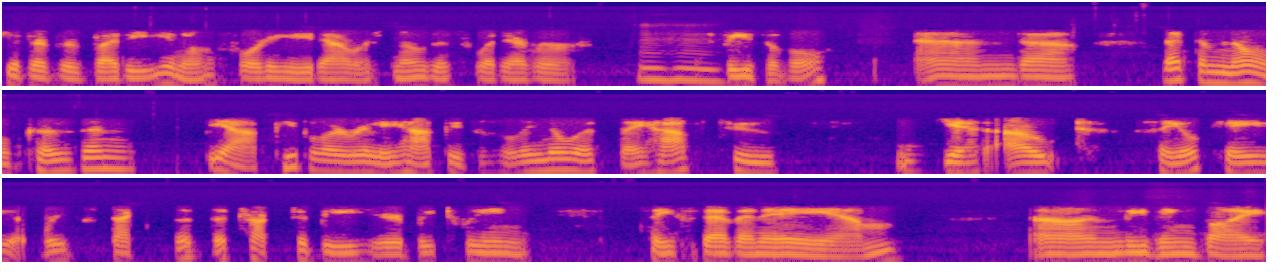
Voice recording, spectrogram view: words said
give everybody, you know, 48 hours notice, whatever Mm-hmm. is feasible, and uh, let them know. Because then, yeah, people are really happy because they know if they have to get out, say, okay, we expect the, the truck to be here between, say, 7 a.m. And leaving by,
